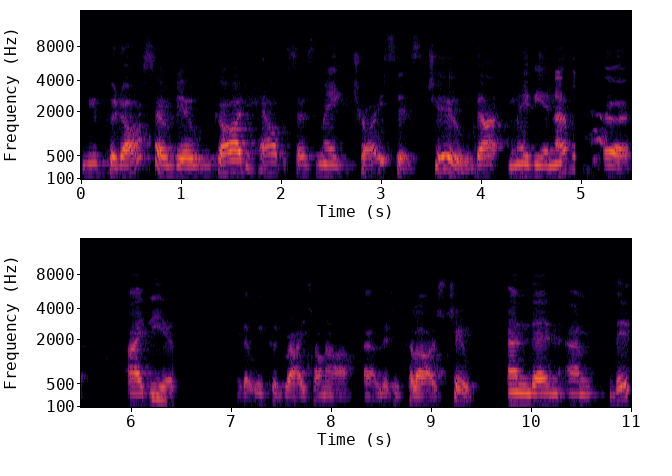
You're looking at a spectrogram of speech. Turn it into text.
you could also do God helps us make choices too. That may be another uh, idea that we could write on our uh, little collage too. And then um, this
